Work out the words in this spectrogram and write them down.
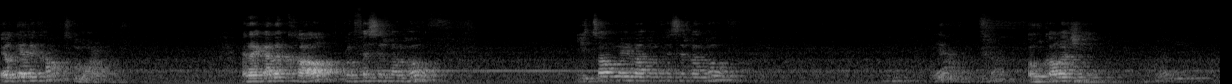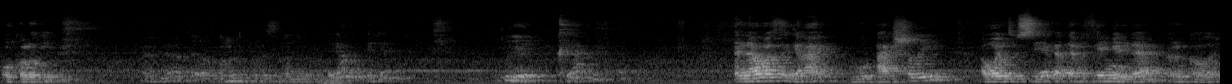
you'll get a call tomorrow. And I got a call, Professor Van Hoof. You told me about Professor Van Hoof. Yeah, oncology. Oncology. Yeah, did. Yeah. And that was the guy who actually I went to see. I got everything in there, oncology.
